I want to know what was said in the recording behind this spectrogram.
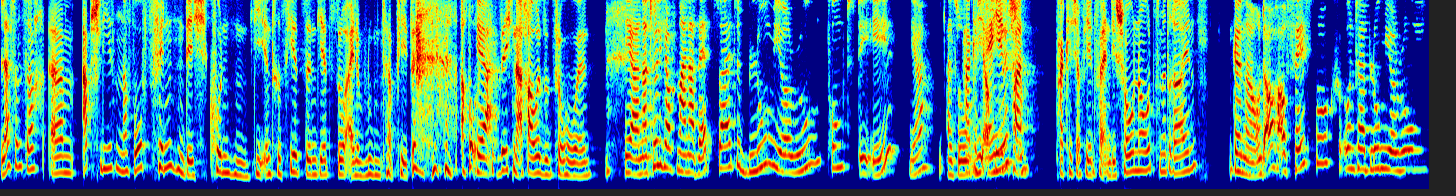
lass uns doch ähm, abschließen noch, wo finden dich Kunden, die interessiert sind, jetzt so eine Blumentapete auch ja. zu sich nach Hause zu holen? Ja, natürlich auf meiner Webseite bloomyourroom.de. Ja, also packe ich auf jeden Fall packe ich auf jeden Fall in die Show Notes mit rein. Genau. Und auch auf Facebook unter Bloom Your Room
